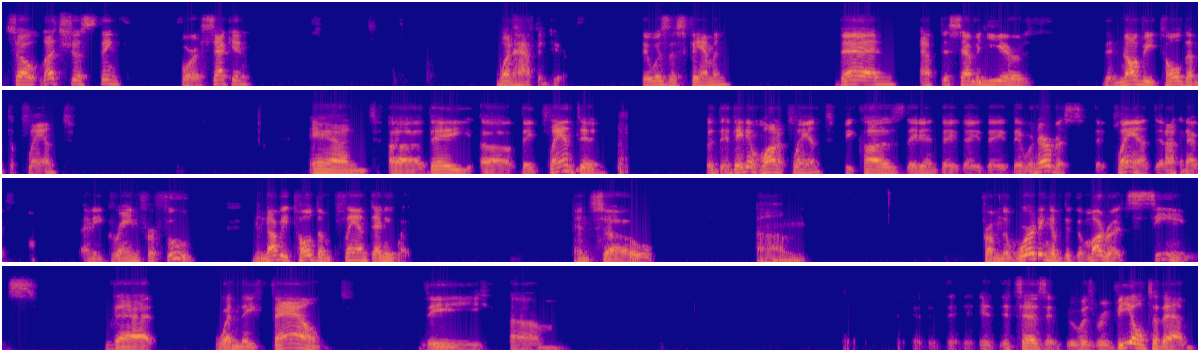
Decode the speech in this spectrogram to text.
So let's just think for a second what happened here. There was this famine. Then, after seven years, the Navi told them to plant, and uh, they uh, they planted, but they, they didn't want to plant because they didn't. They they they they were nervous. They plant, they're not going to have any grain for food. The Navi told them plant anyway, and so. Um, from the wording of the Gemara, it seems that when they found the um, it, it, says it was revealed to them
